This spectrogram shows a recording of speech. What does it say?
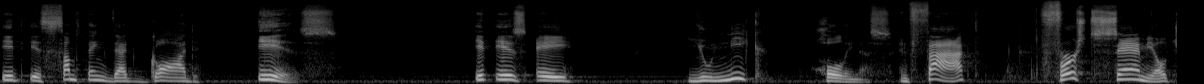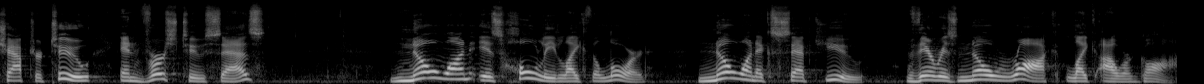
It is something that God is. It is a unique holiness. In fact, 1 Samuel chapter 2 and verse 2 says, No one is holy like the Lord, no one except you. There is no rock like our God.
